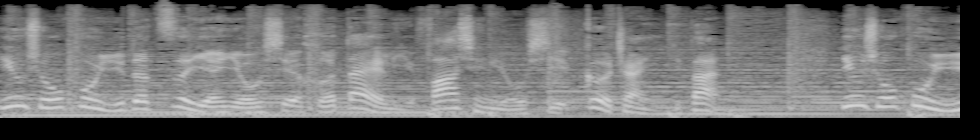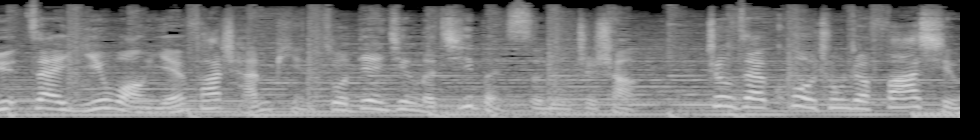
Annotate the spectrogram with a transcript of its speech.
英雄互娱的自研游戏和代理发行游戏各占一半。英雄互娱在以往研发产品做电竞的基本思路之上，正在扩充着发行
